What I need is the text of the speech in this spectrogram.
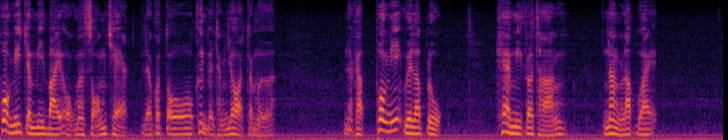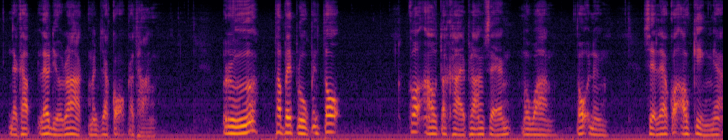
พวกนี้จะมีใบออกมาสองแฉก แล้วก็โตขึ้นไปทางยอดเสมอนะครับ พวกนี้เวลาปลูกแค่มีกระถางนั่งรับไว้ นะครับ แล้วเดี๋ยวรากมันจะเกาะกระถาง หรือถ้าไปปลูกเป็นโต๊ะ ก็เอาตะข่ายพลางแสงมาวางโต๊ะหนึ่ง เสร็จแล้วก็เอากิ่งเนี่ย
